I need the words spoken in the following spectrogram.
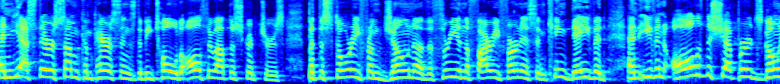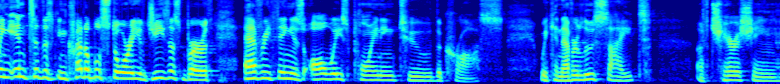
And yes, there are some comparisons to be told all throughout the scriptures, but the story from Jonah, the three in the fiery furnace, and King David, and even all of the shepherds going into this incredible story of Jesus' birth, everything is always pointing to the cross. We can never lose sight of cherishing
